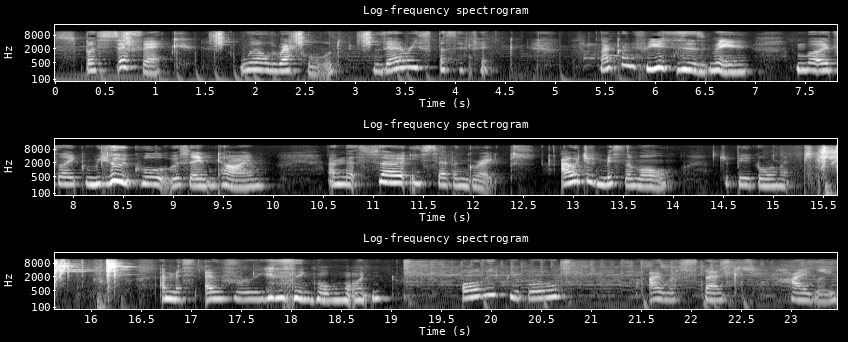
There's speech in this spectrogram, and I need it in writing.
specific world record. Very specific. That confuses me, but it's like really cool at the same time. And that's 37 grapes. I would just miss them all. Just be going like, and miss every single one. All these people I respect highly.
